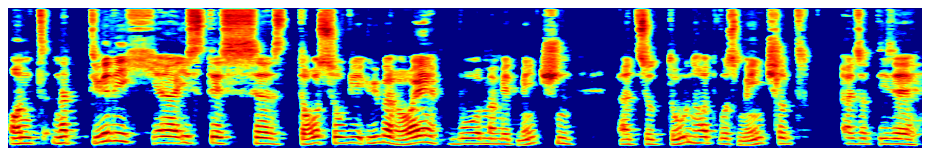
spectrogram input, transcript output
Und natürlich äh, ist es äh, da so wie überall, wo man mit Menschen äh, zu tun hat, wo es menschelt. Also diese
